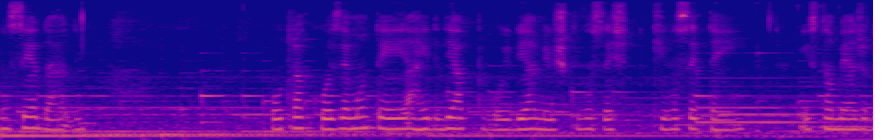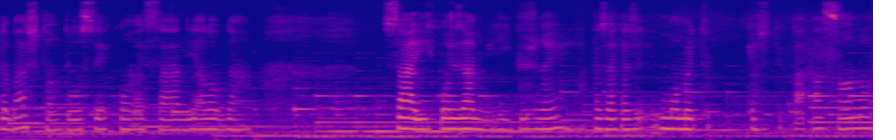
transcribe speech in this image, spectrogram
ansiedade. Outra coisa é manter a rede de apoio de amigos que você, que você tem. Isso também ajuda bastante. Você conversar, dialogar, sair com os amigos, né? Apesar que o momento que a gente está passando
